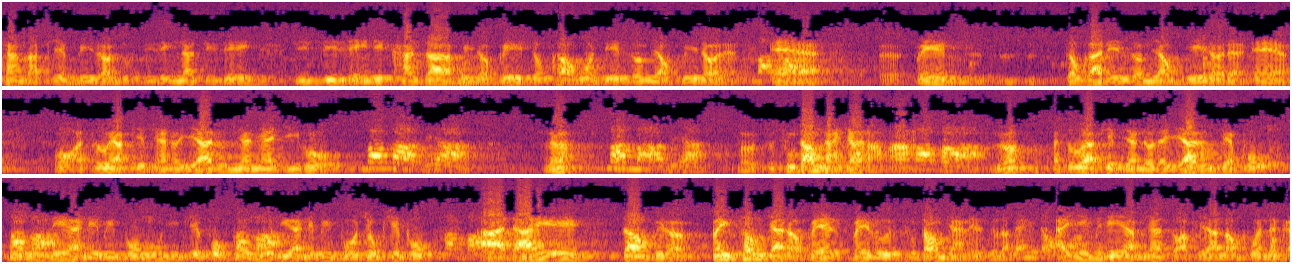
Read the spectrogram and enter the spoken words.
ချမ်းသာဖြစ်ပြီးတော့လူစည်းစိမ်နာစည်းစိမ်ဒီစည်းစိမ်ဒီခံစားပြီးတော့ဘေးဒုက္ခဝတ်တွေလွတ်မြောက်ပြီးတော့တဲ့အဲဘေးဒုက္ခတွေလွတ်မြောက်ပြီးတော့တဲ့အဲဟောအစိုးရဖြစ်ပြန်တော့ယာရုများများကြီးဖို့မှန်ပါဗျာ နော်မှန်ပါဗျာဟိုသူတောင်းနိုင်ကြတာပါမှန်ပါနော်အစိုးရဖြစ်ပြန်တော့လည်းယာရုတက်ဖို့ဘုံမှုလေးကနေပြီးဘုံမှုကြီးဖြစ်ဖို့ဘုံမှုကြီးကနေပြီးဘိုးချုပ်ဖြစ်ဖို့အာဒါတွေတောင်းပြီးတော့ဘိတ်ဆုံးကြတော့ဘယ်ဘယ်လိုသူတောင်းပြန်လဲဆိုတော့အရင်မတည်းကမြတ်စွာဘုရားတော်ပွင့်လက်က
